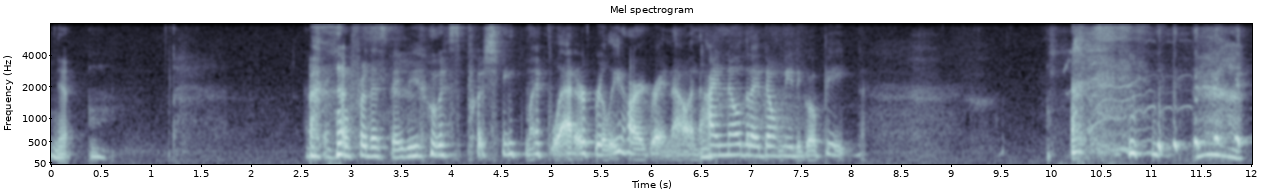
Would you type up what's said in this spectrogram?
Yep. I'm thankful for this baby who is pushing my bladder really hard right now, and I know that I don't need to go pee.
